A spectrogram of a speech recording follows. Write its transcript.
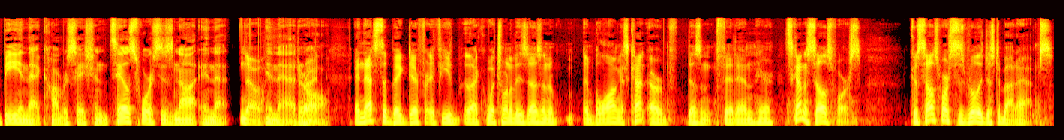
be in that conversation. Salesforce is not in that No, in that at right. all. And that's the big difference. If you like, which one of these doesn't uh, belong? It's kind or doesn't fit in here. It's kind of Salesforce because Salesforce is really just about apps,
